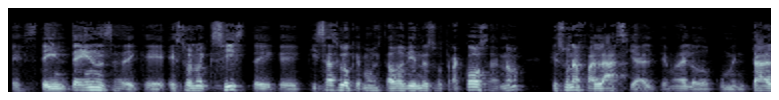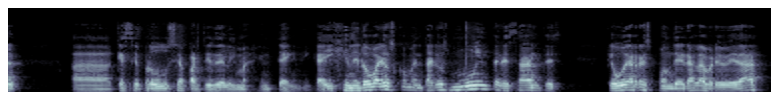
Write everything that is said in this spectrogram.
este, intensa de que eso no existe y que quizás lo que hemos estado viendo es otra cosa, ¿no? Que es una falacia el tema de lo documental uh, que se produce a partir de la imagen técnica. Y generó varios comentarios muy interesantes que voy a responder a la brevedad,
